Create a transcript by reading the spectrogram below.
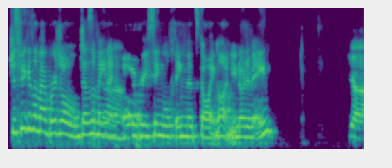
just because i'm aboriginal doesn't mean yeah. i know every single thing that's going on you know what i mean yeah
